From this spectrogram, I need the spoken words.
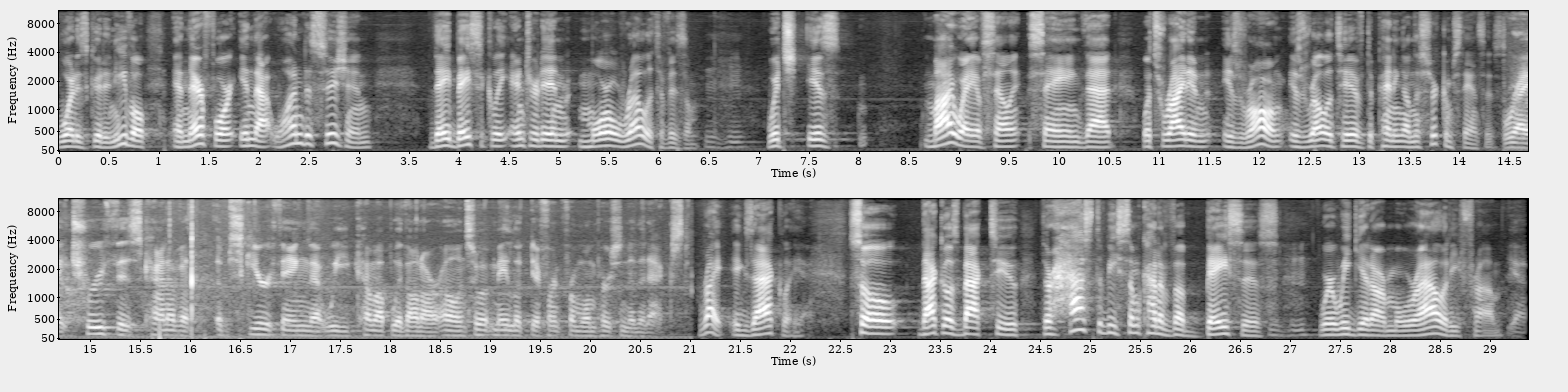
what is good and evil. And therefore, in that one decision, they basically entered in moral relativism, mm-hmm. which is my way of selling, saying that what's right and is wrong is relative depending on the circumstances. Right. Truth is kind of an obscure thing that we come up with on our own, so it may look different from one person to the next. Right, exactly. So that goes back to there has to be some kind of a basis where we get our morality from. Mm-hmm. Yeah.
